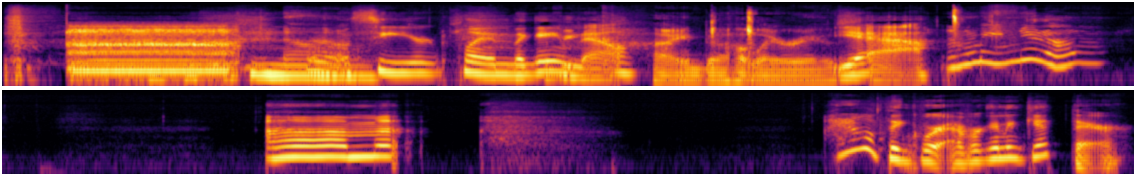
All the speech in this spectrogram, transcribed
No. Oh, see, you're playing the game now. Kind of hilarious. Yeah. I mean, you know. Um, I don't think we're ever going to get there.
